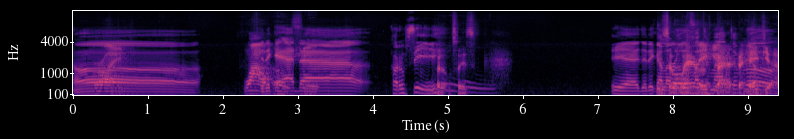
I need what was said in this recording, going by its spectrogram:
Oh. Right. wow. Jadi kayak oh, ada korupsi. It's- Ooh. Iya, jadi is kalau aware of macam-macam bad bro. behavior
